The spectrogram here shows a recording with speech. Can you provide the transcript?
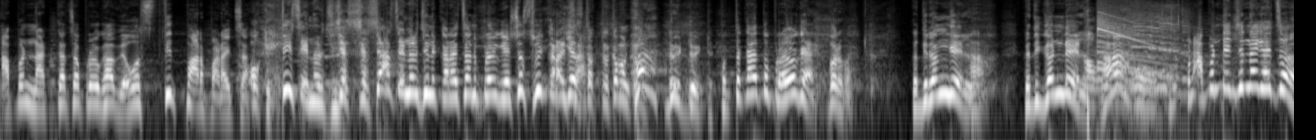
आपण नाटकाचा प्रयोग हा व्यवस्थित पार पाडायचा. Okay. तीच एनर्जी Yes, yes. त्याच एनर्जीने करायचा आणि प्रयोग यशस्वी करायचा. हा? फक्त काय तो प्रयोग आहे? बरोबर. कधी रंगेल हा. कधी गंडेल हा. पण आपण टेन्शन नाही घ्यायचं.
